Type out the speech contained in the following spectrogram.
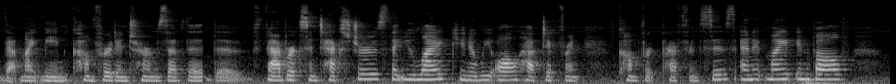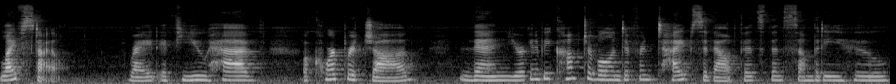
that might mean comfort in terms of the, the fabrics and textures that you like. You know, we all have different comfort preferences, and it might involve lifestyle, right? If you have a corporate job, then you're going to be comfortable in different types of outfits than somebody who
